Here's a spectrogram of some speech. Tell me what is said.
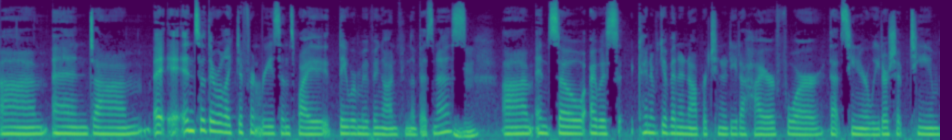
Um, and um, and so there were like different reasons why they were moving on from the business. Um, and so I was kind of given an opportunity to hire for that senior leadership team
